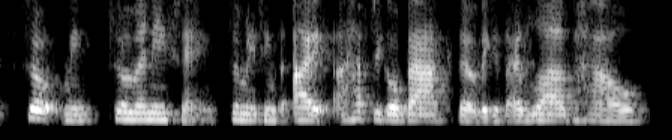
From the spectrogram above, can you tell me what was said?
so I mean, so many things, so many things. I I have to go back though because I love how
